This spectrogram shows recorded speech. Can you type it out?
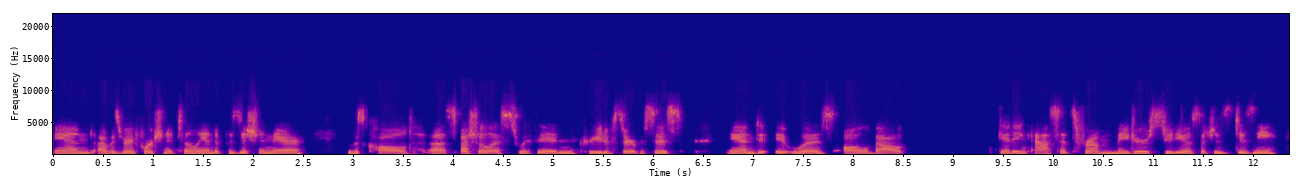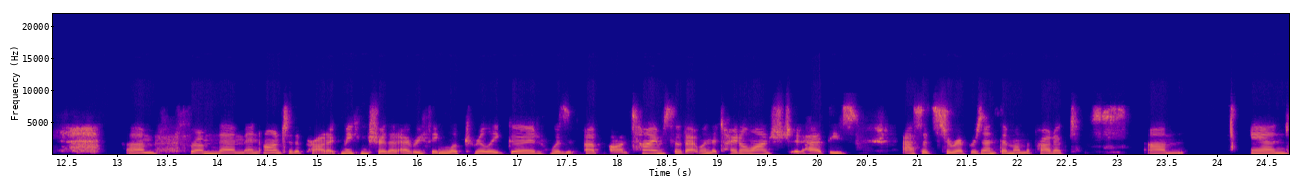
And i was very fortunate to land a position there. It was called a specialist within creative services and it was all about getting assets from major studios such as Disney um, from them and onto the product, making sure that everything looked really good, was up on time, so that when the title launched, it had these assets to represent them on the product. Um, and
